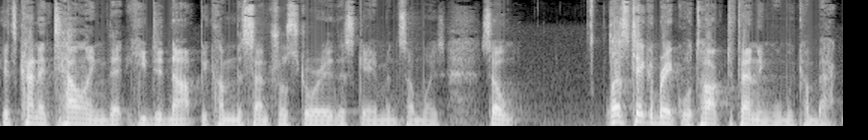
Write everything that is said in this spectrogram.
it's kind of telling that he did not become the central story of this game in some ways. So let's take a break. We'll talk defending when we come back.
